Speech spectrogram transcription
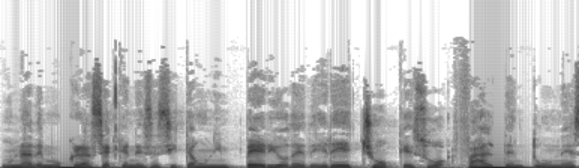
una democracia que necesita un imperio de derecho, que eso falta en Túnez,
